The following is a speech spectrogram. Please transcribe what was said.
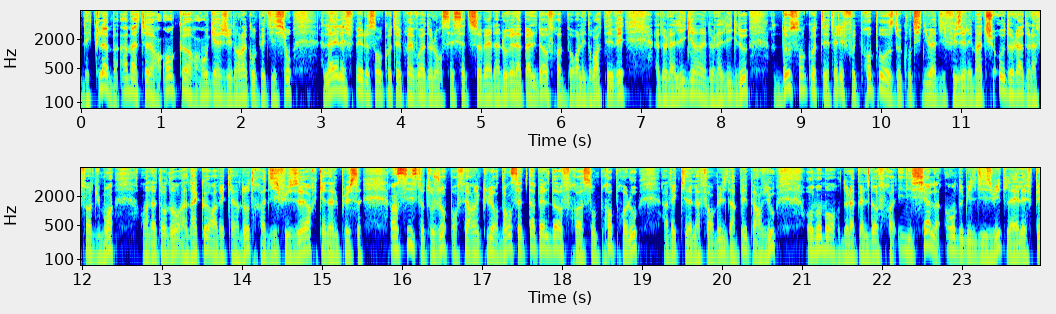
des clubs amateurs encore engagés dans la compétition. La LFP de son côté prévoit de lancer cette semaine un nouvel appel d'offres pour les droits TV de la Ligue 1 et de la Ligue 2. De son côté, Téléfoot propose de continuer à diffuser les matchs au-delà de la fin du mois en attendant un accord avec un autre diffuseur. Canal Plus insiste toujours pour faire inclure dans cet appel d'offres son propre lot avec la formule d'un pay-per-view. Au moment de l'appel d'offres initial en 2018, la LFP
